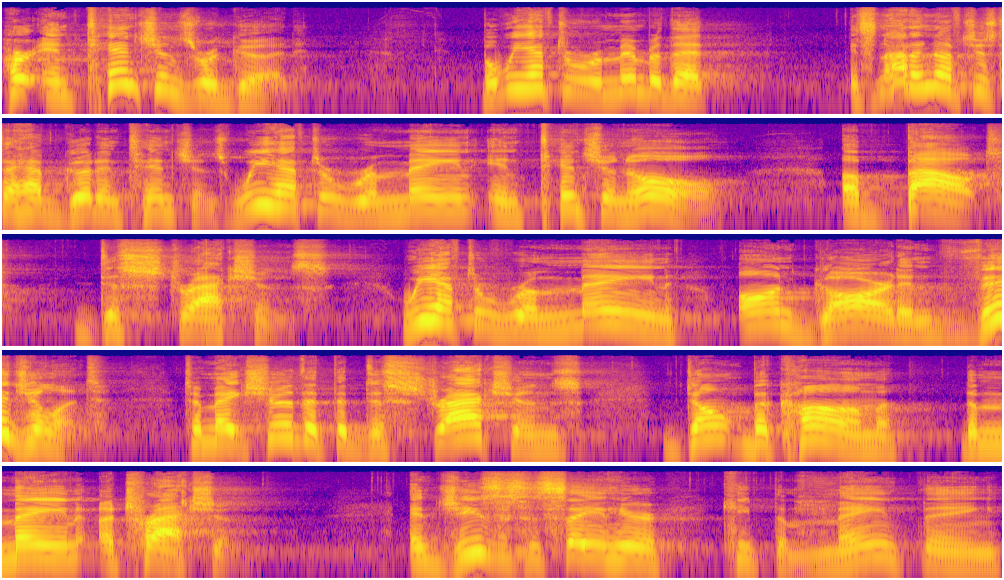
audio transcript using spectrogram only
Her intentions were good. But we have to remember that it's not enough just to have good intentions. We have to remain intentional about distractions. We have to remain on guard and vigilant to make sure that the distractions don't become the main attraction. And Jesus is saying here keep the main thing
